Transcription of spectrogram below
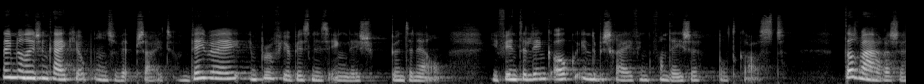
neem dan eens een kijkje op onze website www.improveyourbusinessenglish.nl. Je vindt de link ook in de beschrijving van deze podcast. Dat waren ze.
